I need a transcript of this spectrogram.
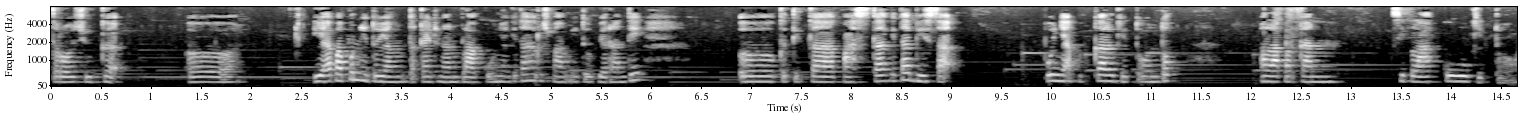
terus juga uh, ya apa pun itu yang terkait dengan pelakunya kita harus paham itu. Biar nanti uh, ketika pasca kita bisa punya bekal gitu untuk melaporkan si pelaku gitu.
